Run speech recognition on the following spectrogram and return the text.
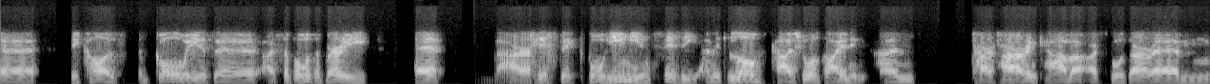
uh, because Galway is a, I suppose, a very uh, artistic bohemian city, and it loves casual dining. And Tartare and Cava, I suppose, are um,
